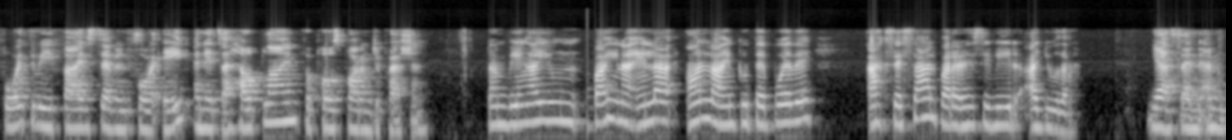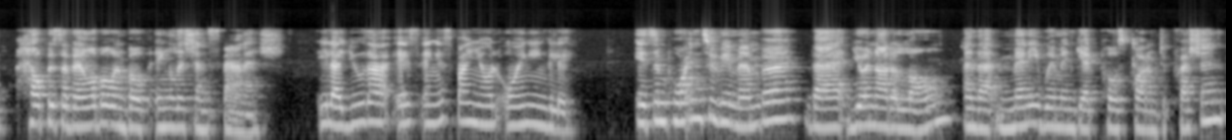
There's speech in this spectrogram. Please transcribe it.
435748, and it's a helpline for postpartum depression. También hay una página en la online que usted puede accesar para recibir ayuda. Yes, and, and help is available in both English and Spanish. Y la ayuda es en español o en inglés. It's important to remember that you're not alone and that many women get postpartum depression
